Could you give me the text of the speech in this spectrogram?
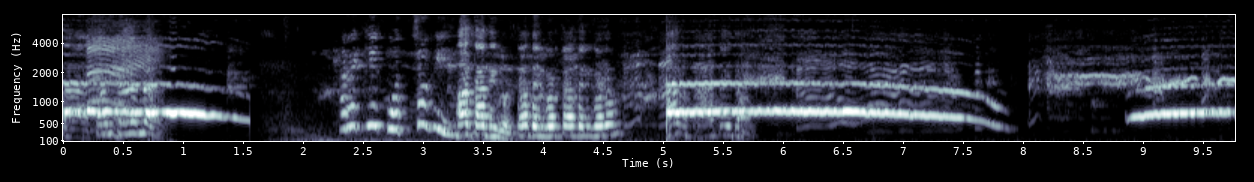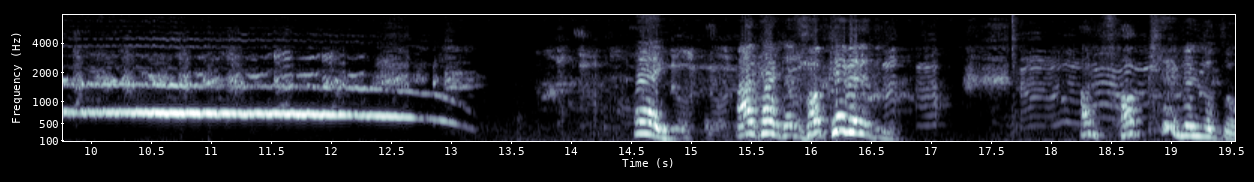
তাড়াতাড়ি দাও না। আরে কি করছ কি? আ, তাড়াতাড়ি করো তাড়াতাড়ি করো তাড়াতাড়ি করো আর তাড়াতাড়ি দাও। এই আর খাস না, সব খেয়ে ফেলে দিলি আর সব খেয়ে ফেলল তো।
